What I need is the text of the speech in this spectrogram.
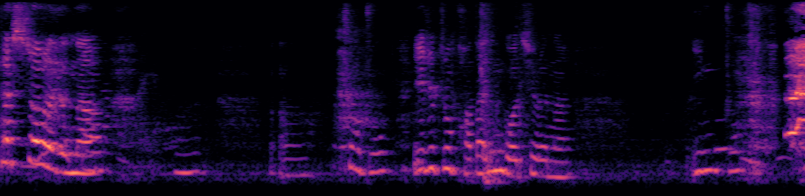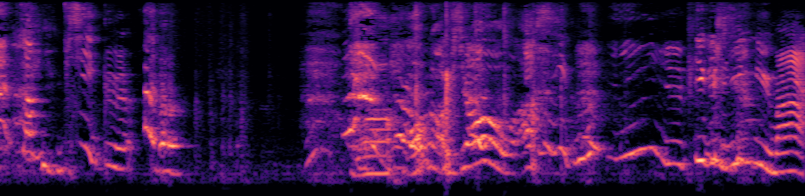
他瘦了的呢。瘦猪。一只猪跑到英国去了呢。英猪。长屁哥。哇，好搞笑啊！这个是英语吗？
